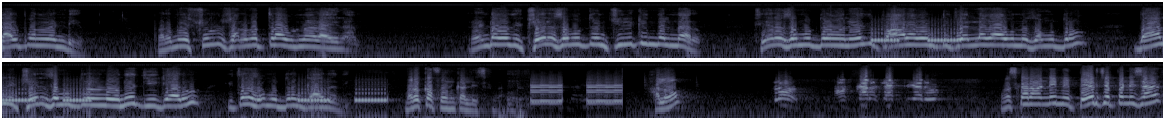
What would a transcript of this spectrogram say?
కల్పనలండి. పరమేశ్వరుడు సర్వత్రా ఉన్నాడు ఆయన. రెండవది క్షీర సముద్రం చిలికిందన్నారు. క్షీర సముద్రం అనేది పాల వంటి తెల్లగా ఉన్న సముద్రం. దాన్ని క్షీర సముద్రంలోనే తీకారు. ఇతర సముద్రం కాదు అది మరొక ఫోన్ కాల్ తీసుకుందాం. హలో? హలో నమస్కారం శాస్త్రి గారు. నమస్కారం అండి మీ పేరు చెప్పండి సార్?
